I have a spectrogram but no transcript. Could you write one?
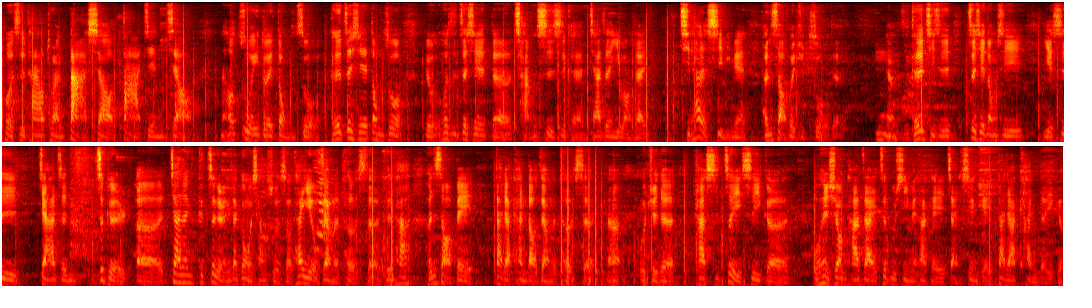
或者是他要突然大笑、大尖叫，然后做一堆动作。可是这些动作，比如或是这些的尝试，是可能家珍以往在其他的戏里面很少会去做的。这样子，可是其实这些东西也是家珍这个呃，家珍这个人在跟我相处的时候，他也有这样的特色，可是他很少被大家看到这样的特色。那我觉得他是这也是一个，我很希望他在这部戏里面，他可以展现给大家看的一个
